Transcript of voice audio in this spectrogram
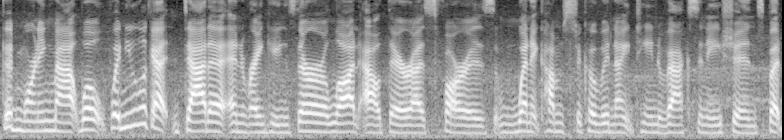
Good morning, Matt. Well, when you look at data and rankings, there are a lot out there as far as when it comes to COVID-19 vaccinations. But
